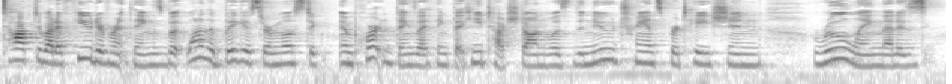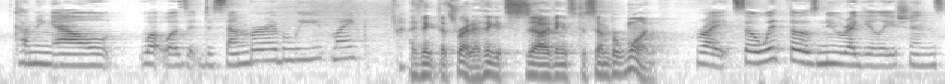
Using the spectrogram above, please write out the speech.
talked about a few different things, but one of the biggest or most important things I think that he touched on was the new transportation ruling that is coming out. What was it, December, I believe, Mike? I think that's right. I think it's uh, I think it's December one. Right. So with those new regulations,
